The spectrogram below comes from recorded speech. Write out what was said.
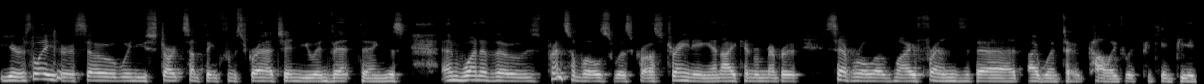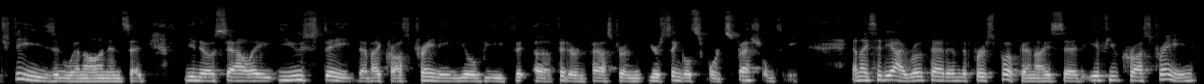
years later so when you start something from scratch and you invent things and one of those principles was cross training and i can remember several of my friends that i went to college with became phds and went on and said you know, Sally, you state that by cross training you'll be fit, uh, fitter and faster in your single sport specialty. And I said, yeah, I wrote that in the first book. And I said, if you cross train,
